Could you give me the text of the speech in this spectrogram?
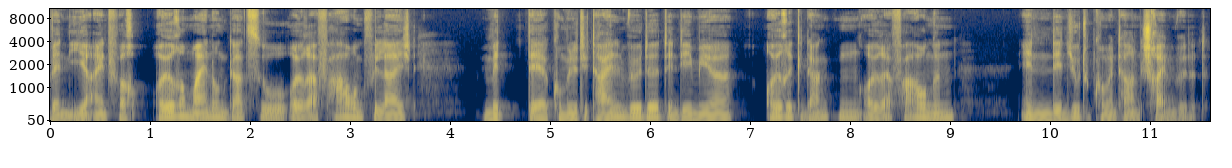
wenn ihr einfach eure Meinung dazu, eure Erfahrung vielleicht mit der Community teilen würdet, indem ihr eure Gedanken, eure Erfahrungen in den YouTube-Kommentaren schreiben würdet.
